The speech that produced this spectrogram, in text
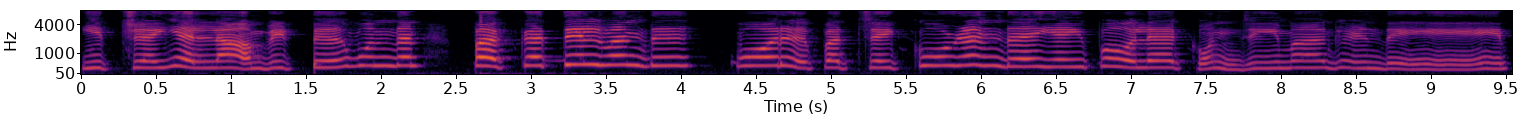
இச்சையெல்லாம் விட்டு உந்தன் பக்கத்தில் வந்து ஒரு பச்சை குழந்தையை போல கொஞ்சி மகிழ்ந்தேன்.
